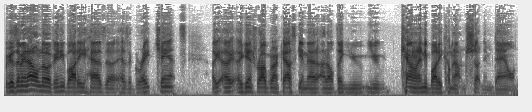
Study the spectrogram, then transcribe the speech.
Because I mean, I don't know if anybody has a has a great chance against Rob Gronkowski, man, I don't think you you count on anybody coming out and shutting him down.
